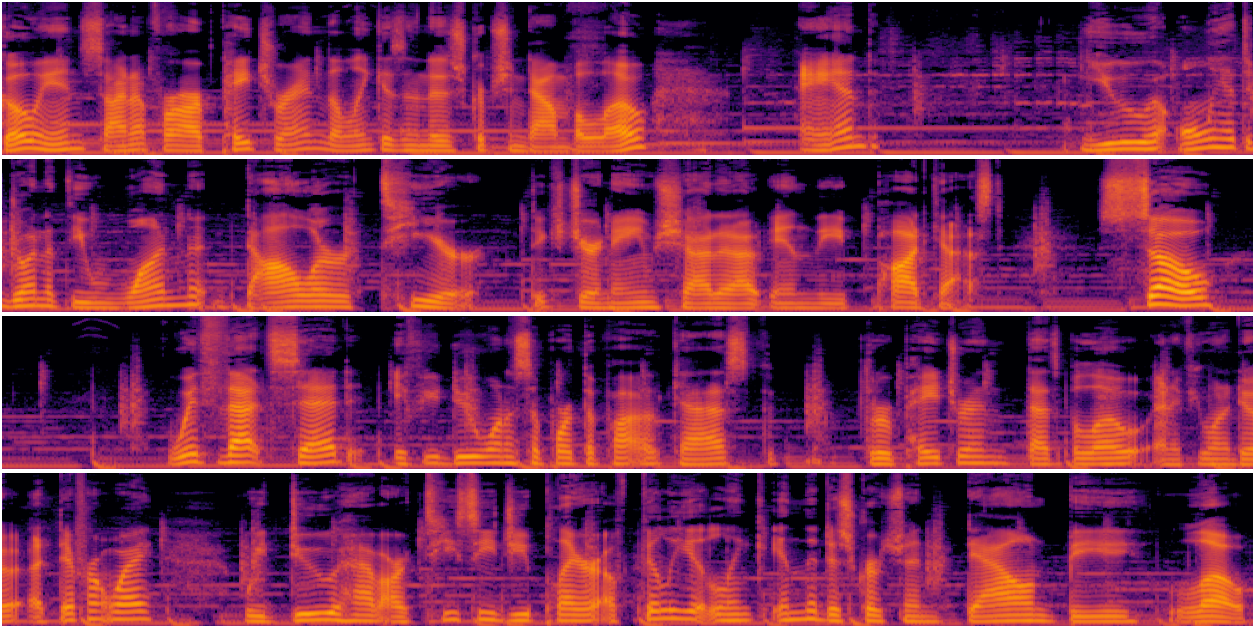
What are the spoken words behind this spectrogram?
go in, sign up for our Patreon. The link is in the description down below. And you only have to join at the $1 tier to get your name shouted out in the podcast. So, with that said, if you do want to support the podcast through Patreon, that's below. And if you want to do it a different way, we do have our TCG player affiliate link in the description down below.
